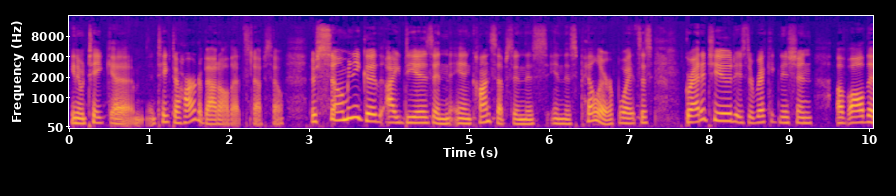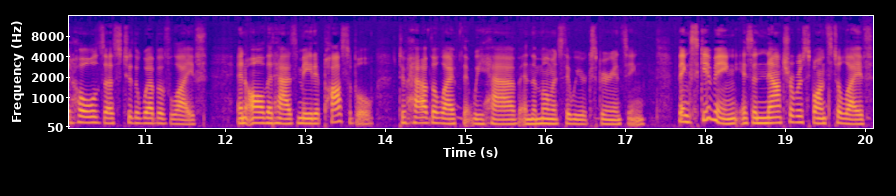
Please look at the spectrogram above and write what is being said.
you know take uh, take to heart about all that stuff. So there's so many good ideas and, and concepts in this in this pillar. Boy it says gratitude is the recognition of all that holds us to the web of life and all that has made it possible to have the life that we have and the moments that we are experiencing. Thanksgiving is a natural response to life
